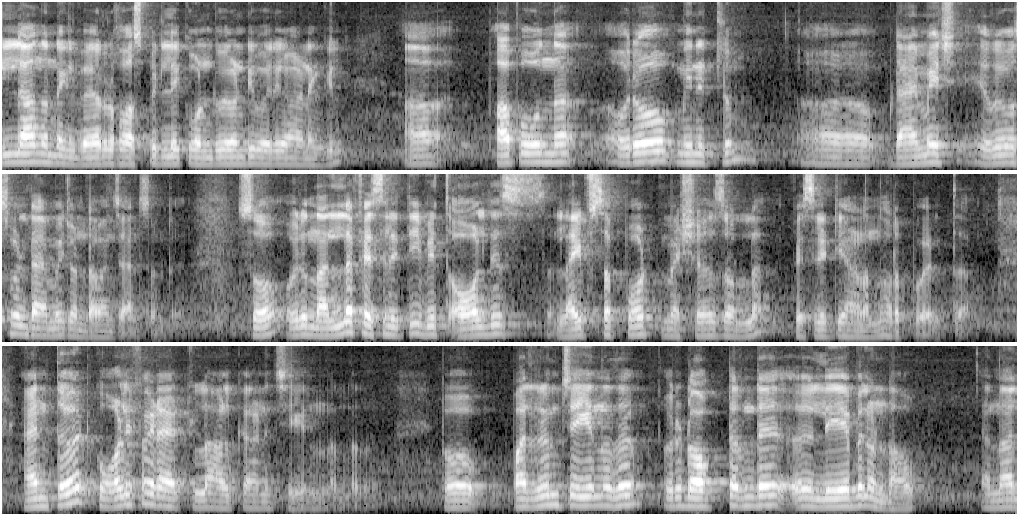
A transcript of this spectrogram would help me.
ഇല്ലാന്നുണ്ടെങ്കിൽ വേറൊരു ഹോസ്പിറ്റലിലേക്ക് കൊണ്ടുപോകേണ്ടി വരികയാണെങ്കിൽ ആ ആ പോകുന്ന ഓരോ മിനിറ്റിലും ഡാമേജ് ഇറിവേഴ്സിബിൾ ഡാമേജ് ഉണ്ടാവാൻ ചാൻസ് ഉണ്ട്. സോ ഒരു നല്ല facility with all this life support measures ഉള്ള ഫെസിലിറ്റി ആണെന്ന് ഉറപ്പുവരുത്തുക. ആൻഡ് തേർഡ് ക്വാളിഫൈഡ് ആയിട്ടുള്ള ആൾക്കാരാണ് ചെയ്യുന്നുള്ളത് ഇപ്പോൾ പലരും ചെയ്യുന്നത് ഒരു ഡോക്ടറിന്റെ ലേബൽ ഉണ്ടാവും. എന്നാൽ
